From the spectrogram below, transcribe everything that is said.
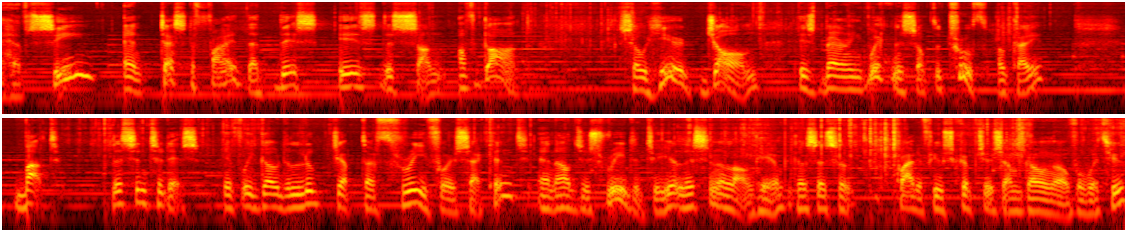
have seen and testified that this is the Son of God. So here, John is bearing witness of the truth, okay? But listen to this. If we go to Luke chapter 3 for a second, and I'll just read it to you, listen along here, because there's a, quite a few scriptures I'm going over with you.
